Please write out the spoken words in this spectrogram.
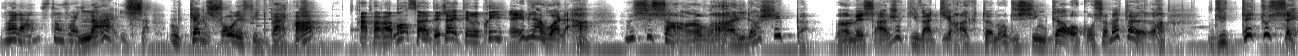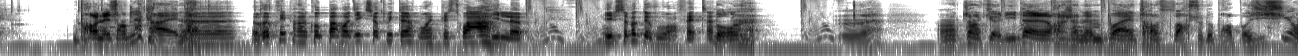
Voilà, c'est envoyé. Nice Quels sont les feedbacks? Ah Apparemment, ça a déjà été repris. Eh bien voilà, c'est ça un vrai leadership. Un message qui va directement du thinker au consommateur, du T2C. Prenez-en de la graine. Euh, repris par un compte parodique sur Twitter, moins plus 3. Ah. Il, euh, il se moque de vous en fait. Bon. En tant que leader, je n'aime pas être force de proposition.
